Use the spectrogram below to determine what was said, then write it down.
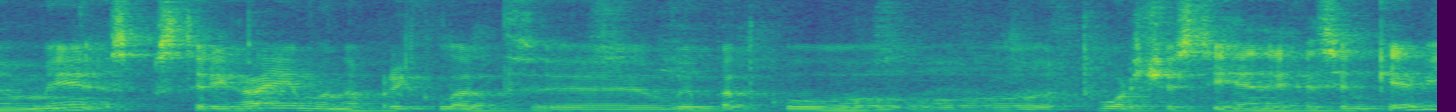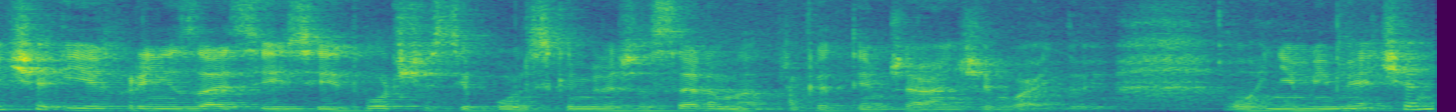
ми спостерігаємо, наприклад, випадку творчості Генріха Сінкевича і екранізації цієї творчості польським режисером, наприклад, тим же Анджем Вайдою. Огням і мечем.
